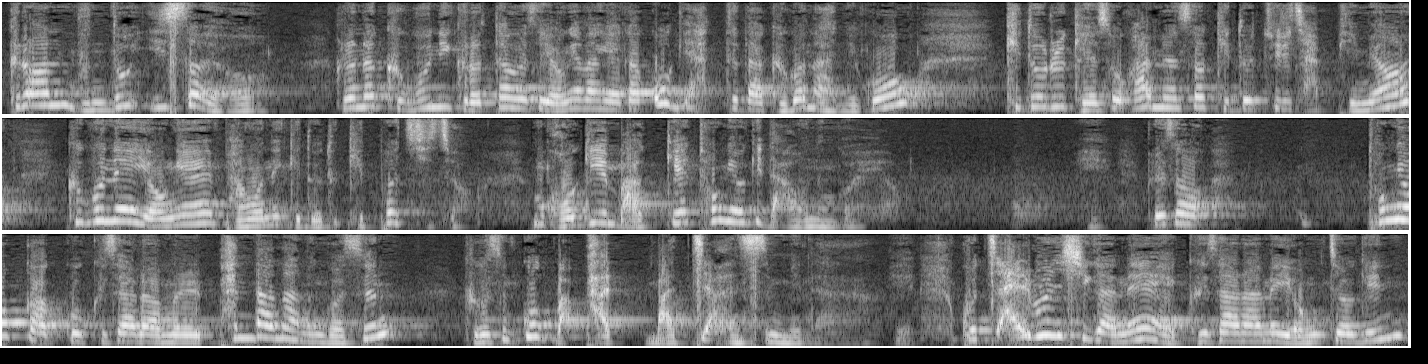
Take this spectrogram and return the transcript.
그런 분도 있어요. 그러나 그분이 그렇다고 해서 방해가 꼭 얕다 그건 아니고 기도를 계속하면서 기도줄이 잡히면 그분의 영의 방언의 기도도 깊어지죠. 그럼 거기에 맞게 통역이 나오는 거예요. 예. 그래서 통역 갖고 그 사람을 판단하는 것은 그것은 꼭 마, 맞지 않습니다. 예. 그 짧은 시간에 그 사람의 영적인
